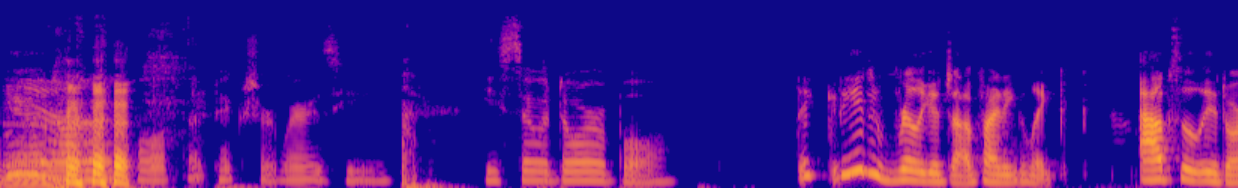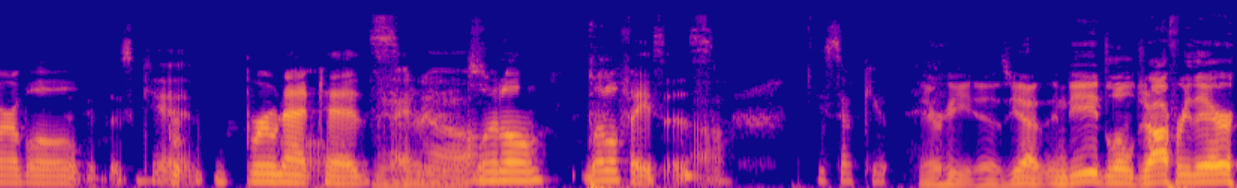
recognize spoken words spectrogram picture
Yeah, pull up that picture. Where is he? He's so adorable. They, they did a really good job finding like absolutely adorable Look at this kid. brunette Oh, kids. Yeah, I know. Little little faces. Oh, he's so cute. There he is. Yeah, indeed, little Joffrey there.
